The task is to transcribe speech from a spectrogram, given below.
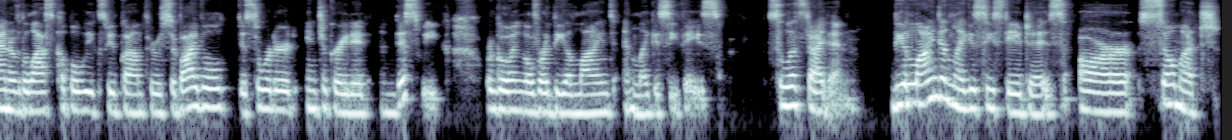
And over the last couple weeks, we've gone through survival, disordered, integrated, and this week, we're going over the aligned and legacy phase. So let's dive in. The aligned and legacy stages are so much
